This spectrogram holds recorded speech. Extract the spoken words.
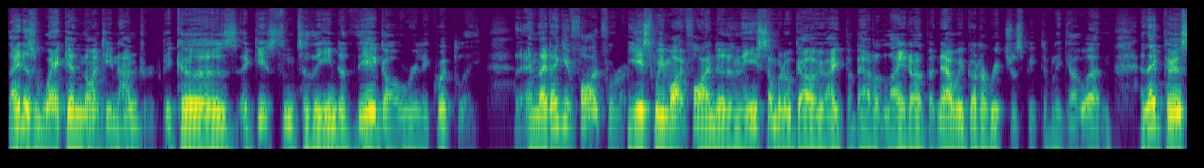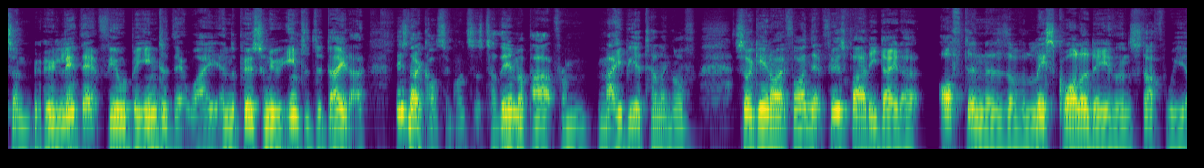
they just whack in 1900 because it gets them to the end of their goal really quickly and they don't get fired for it. Yes, we might find it, and yes, somebody will go ape about it later, but now we've got to retrospectively go in. And that person who let that field be entered that way, and the person who entered the data, there's no consequences to them apart from maybe a telling off. So again, I find that first party data often is of less quality than stuff we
